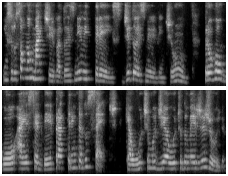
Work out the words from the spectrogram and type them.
Instrução Normativa 2003 de 2021, prorrogou a ECD para 30 do 7, que é o último dia útil do mês de julho.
